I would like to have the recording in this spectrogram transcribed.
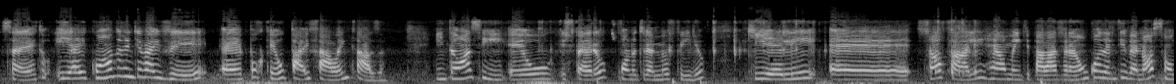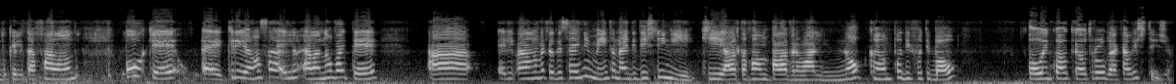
certo? E aí, quando a gente vai ver, é porque o pai fala em casa. Então, assim, eu espero, quando eu tiver meu filho, que ele é, só fale realmente palavrão quando ele tiver noção do que ele está falando, porque é, criança, ele, ela não vai ter a, ela não vai ter o discernimento, né, de distinguir que ela está falando palavrão ali no campo de futebol ou em qualquer outro lugar que ela esteja.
